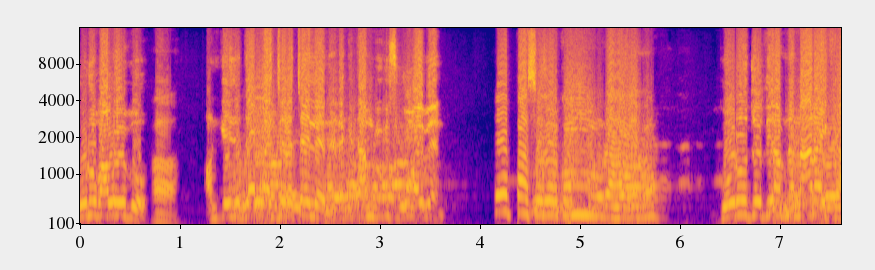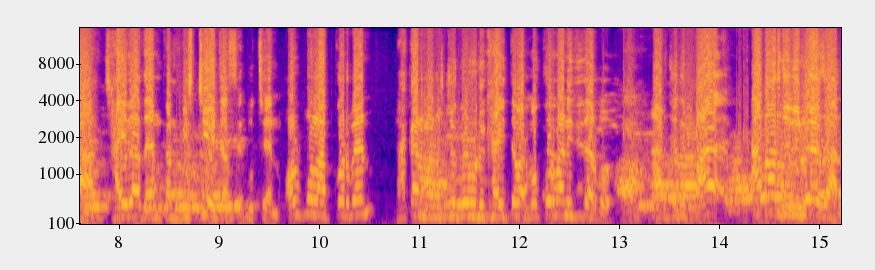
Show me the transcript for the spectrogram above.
গরু ভালো হইব? হ্যাঁ। অনকে যে দেড় লাখ যেটা চাইলেন এটা কি দাম কি কিছু কমাইবেন? এ পাঁচ হাজার কম রাখা যাবে। গরু যদি আপনি না রাখা ছাইরা দেন কারণ বৃষ্টি হইতাছে বুঝছেন? অল্প লাভ করবেন ঢাকার মানুষকে গরুটি খাইতে পারব কোরবানি দিতে পারব। আর যদি আবার যদি লয়ে যান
